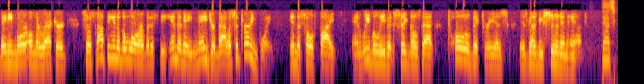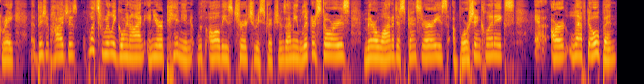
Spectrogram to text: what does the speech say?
They need more on the record. So it's not the end of the war, but it's the end of a major battle. It's a turning point in this whole fight, and we believe it signals that total victory is is going to be soon in hand. That's great. Uh, Bishop Hodges, what's really going on, in your opinion, with all these church restrictions? I mean, liquor stores, marijuana dispensaries, abortion clinics, are left open.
